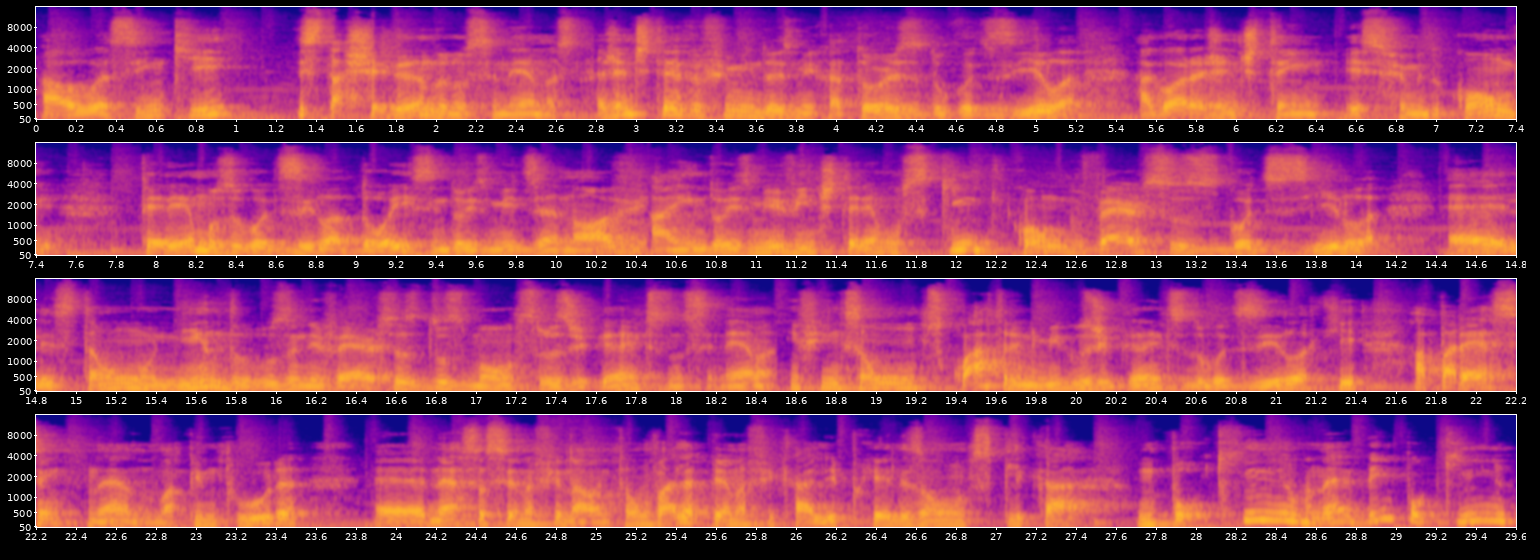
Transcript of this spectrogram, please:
algo assim que está chegando nos cinemas. A gente teve o filme em 2014 do Godzilla, agora a gente tem esse filme do Kong, teremos o Godzilla 2 em 2019, aí em 2020 teremos King Kong versus Godzilla. É, eles estão unindo os universos dos monstros gigantes no cinema. Enfim, são uns quatro inimigos gigantes do Godzilla que aparecem, né, numa pintura é, nessa cena final. Então vale a pena ficar ali porque eles vão explicar um pouquinho, né, bem pouquinho,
